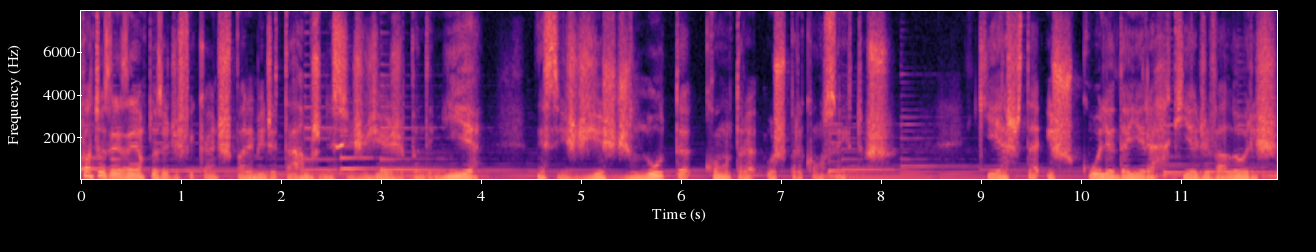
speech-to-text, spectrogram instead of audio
Quantos exemplos edificantes para meditarmos nesses dias de pandemia, nesses dias de luta contra os preconceitos. Que esta escolha da hierarquia de valores,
